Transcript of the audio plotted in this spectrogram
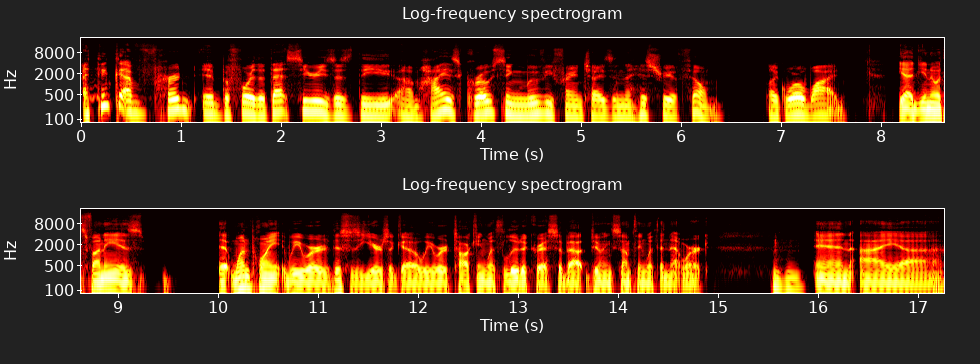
I think I've heard it before that that series is the um, highest grossing movie franchise in the history of film, like worldwide. yeah, you know what's funny is at one point we were this was years ago, we were talking with Ludacris about doing something with the network. Mm-hmm. And I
